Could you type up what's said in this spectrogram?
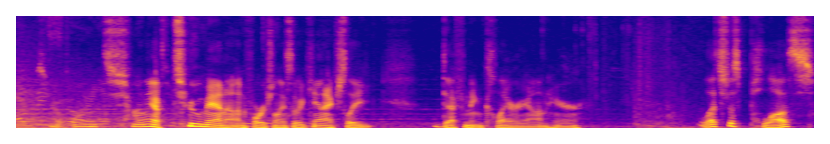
Every story One, is we only have two mana, unfortunately, so we can't actually deafening clarion here. Let's just plus.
